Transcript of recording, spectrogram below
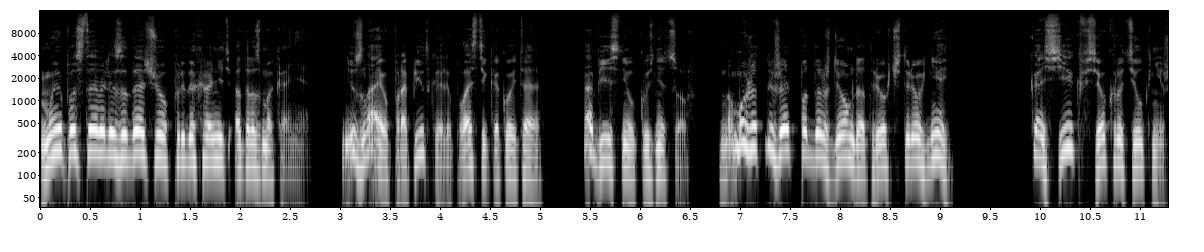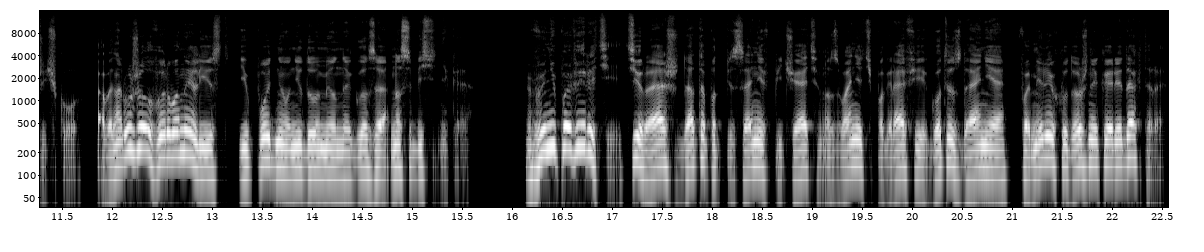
Мы поставили задачу предохранить от размокания. Не знаю, пропитка или пластик какой-то, — объяснил Кузнецов но может лежать под дождем до трех-четырех дней. Косик все крутил книжечку, обнаружил вырванный лист и поднял недоуменные глаза на собеседника. «Вы не поверите. Тираж, дата подписания в печать, название типографии, год издания, фамилия художника и редактора.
